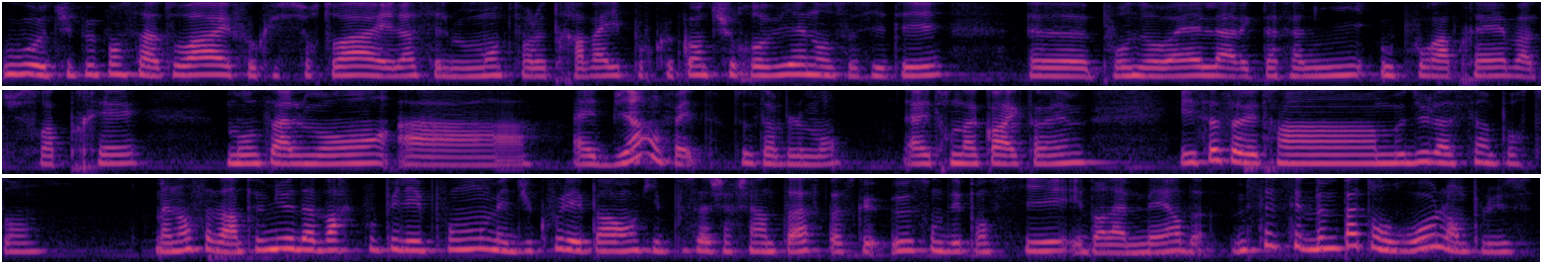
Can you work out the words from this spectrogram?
où tu peux penser à toi et focus sur toi. Et là, c'est le moment de faire le travail pour que quand tu reviennes en société, euh, pour Noël avec ta famille ou pour après, bah, tu sois prêt mentalement à, être bien en fait, tout simplement, à être en accord avec toi-même. Et ça, ça va être un module assez important. Maintenant, ça va un peu mieux d'avoir coupé les ponts, mais du coup, les parents qui poussent à chercher un taf parce que eux sont dépensiers et dans la merde. Mais ça, c'est même pas ton rôle en plus.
